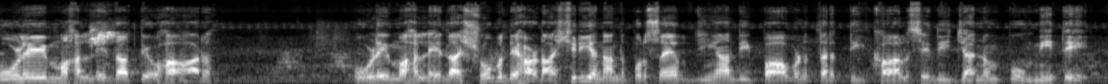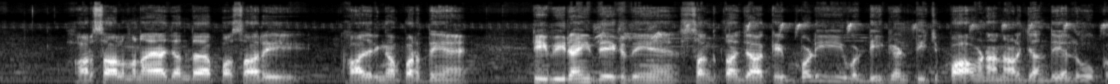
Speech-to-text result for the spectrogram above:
ਹੋਲੇ ਮਹੱਲੇ ਦਾ ਤਿਉਹਾਰ ਹੋਲੇ ਮਹੱਲੇ ਦਾ ਸ਼ੁਭ ਦਿਹਾੜਾ ਸ੍ਰੀ ਅਨੰਦਪੁਰ ਸਾਹਿਬ ਜੀਆਂ ਦੀ ਪਾਵਨ ਧਰਤੀ ਖਾਲਸੇ ਦੀ ਜਨਮ ਭੂਮੀ ਤੇ। ਹਰ ਸਾਲ ਮਨਾਇਆ ਜਾਂਦਾ, ਆਪਾਂ ਸਾਰੇ ਹਾਜ਼ਰੀਆਂ ਭਰਦੇ ਆਂ ਟੀਵੀ ਰਾਹੀਂ ਦੇਖਦੇ ਆਂ, ਸੰਗਤਾਂ ਜਾ ਕੇ ਬੜੀ ਵੱਡੀ ਗਿਣਤੀ 'ਚ ਭਾਵਨਾ ਨਾਲ ਜਾਂਦੇ ਆ ਲੋਕ।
